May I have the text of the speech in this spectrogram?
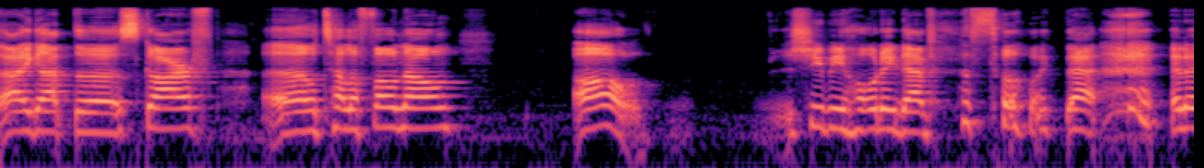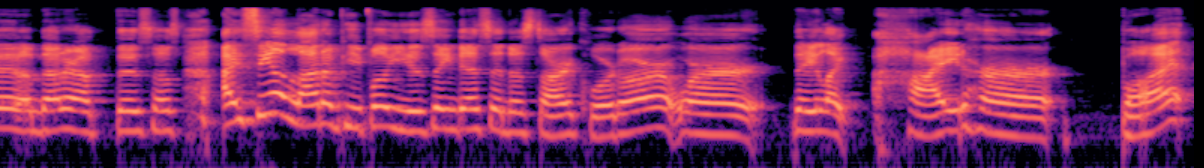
I got the scarf, uh, telefono. Oh, she be holding that pistol like that. And then another of this house. I see a lot of people using this in the Star Corridor where they like hide her butt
